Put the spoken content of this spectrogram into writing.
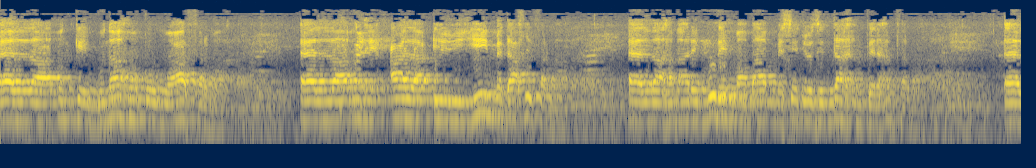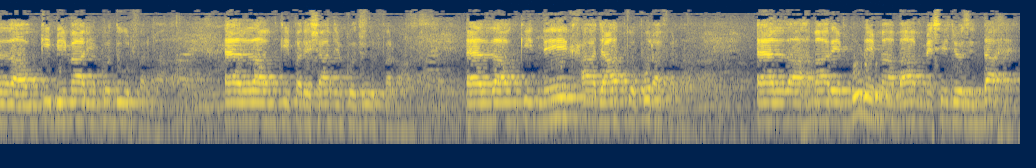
اے اللہ، ان کے گناہوں کو معاف فرما۔ اے اللہ انہیں اعلی میں داخل فرما۔ اے اللہ ہمارے بوڑھے ماں باپ میں سے جو زندہ ہیں، ان پہ رحم فرما۔ اے اللہ ان کی بیماریوں کو دور فرما۔ اے اللہ ان کی پریشانیوں کو دور فرما۔ اے اللہ ان کی نیک حاجات کو پورا فرما۔ اے اللہ ہمارے بوڑھے ماں باپ میں سے جو زندہ ہے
